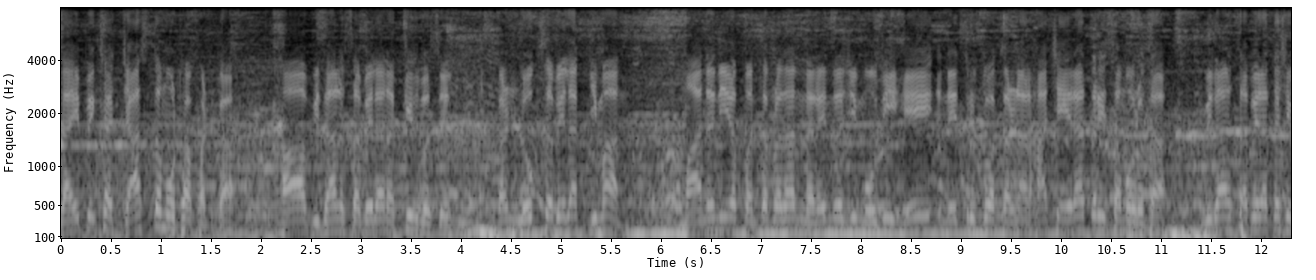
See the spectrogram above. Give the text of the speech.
त्याहीपेक्षा जास्त मोठा फटका हा विधानसभेला नक्कीच बसेल. कारण लोकसभेला किमान माननीय पंतप्रधान नरेंद्रजी मोदी हे नेतृत्व करणार. हा चेहरा तरी समोर होता. विधानसभेला तशी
